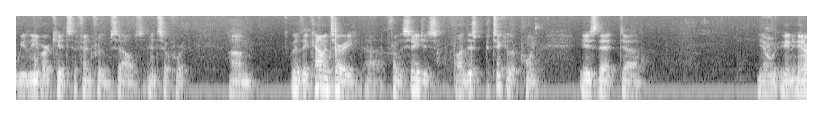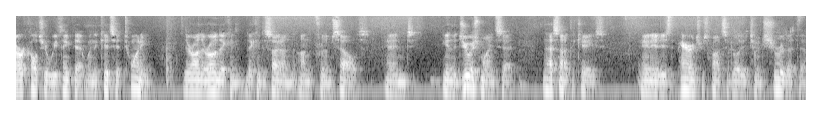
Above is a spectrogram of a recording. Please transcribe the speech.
we leave our kids to fend for themselves and so forth. Um, the, commentary uh, from the sages on this particular point is that uh, you know in, in our culture we think that when the kids hit 20 they're on their own they can they can decide on, on for themselves and in the Jewish mindset that's not the case and it is the parents responsibility to ensure that the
